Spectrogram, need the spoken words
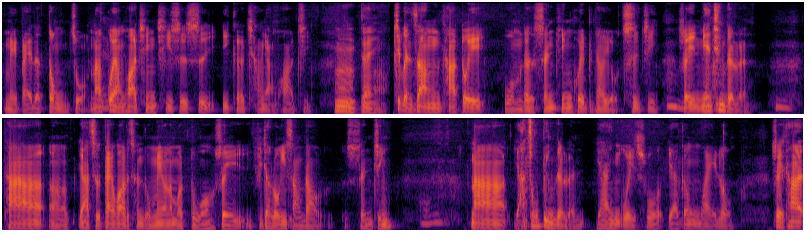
美白的动作，那过氧化氢其实是一个强氧化剂。嗯，对，基本上它对我们的神经会比较有刺激，所以年轻的人，嗯，他呃牙齿钙化的程度没有那么多，所以比较容易伤到神经。哦，那牙周病的人，牙龈萎缩，牙根外露，所以他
